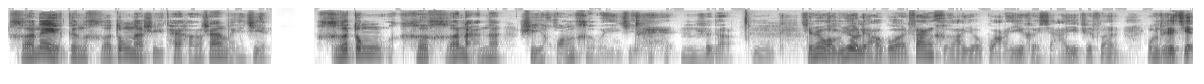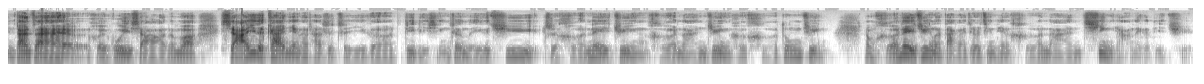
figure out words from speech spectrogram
河内跟河东呢是以太行山为界，河东和河南呢是以黄河为界。对，是的，嗯，前面我们又聊过三河啊，有广义和狭义之分。我们这里简单再回顾一下啊。那么狭义的概念呢，它是指一个地理行政的一个区域，指河内郡、河南郡和河东郡。那么河内郡呢，大概就是今天河南沁阳那个地区；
